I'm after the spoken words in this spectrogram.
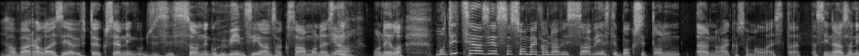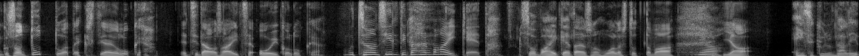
ihan vääränlaisia yhteyksiä. Niin kuin, siis se on niin kuin hyvin sijaan saksaa monesti Joo. monilla. Mutta itse asiassa somekanavissa viestiboksit on täynnä aika samanlaista, että sinänsä niin kuin se on tuttua tekstiä jo lukea. Että sitä osaa itse oikolukea. Mutta se on silti vähän vaikeeta. Se on vaikeaa ja se on huolestuttavaa. Joo. Ja ei se kyllä väli,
